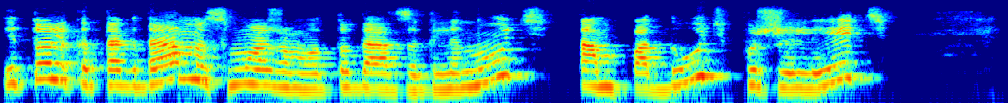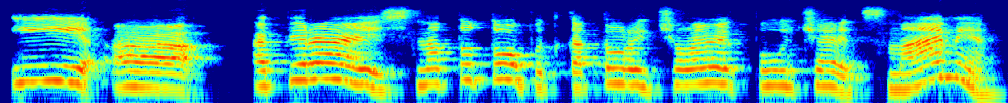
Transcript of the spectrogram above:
и только тогда мы сможем вот туда заглянуть, там подуть, пожалеть. И а, опираясь на тот опыт, который человек получает с нами,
